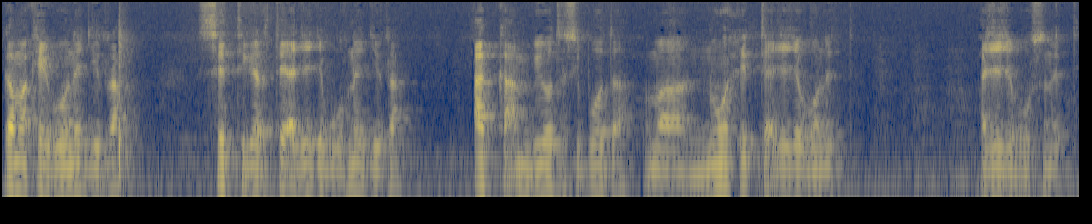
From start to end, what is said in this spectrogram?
gama kee goone jirra sitti gartee ajaja buufne jirra akka ambiyoota si booda nuuxitti ajaja goonetti ajaja buusnetti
